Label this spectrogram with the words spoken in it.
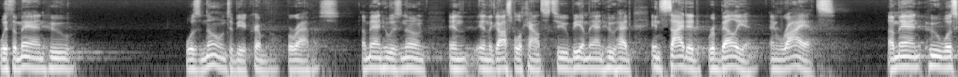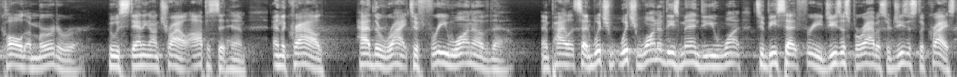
with a man who was known to be a criminal, Barabbas, a man who was known in, in the gospel accounts to be a man who had incited rebellion and riots, a man who was called a murderer, who was standing on trial opposite him, and the crowd had the right to free one of them. And Pilate said, which, which one of these men do you want to be set free? Jesus Barabbas or Jesus the Christ?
